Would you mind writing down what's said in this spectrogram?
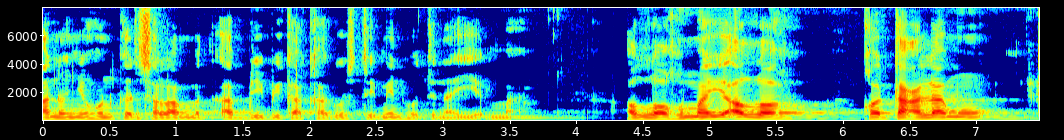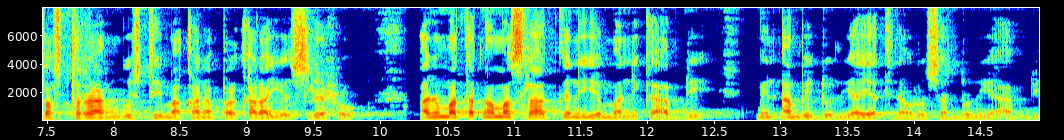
anu nyuhunkeun salamet abdi bika ka Gusti minhu tina ieu ma Allahumma ya Allah qad ta'lamu tos terang Gusti makana perkara yuslihu. Anu mata ngamaslahatkeun ieu manika abdi min amri dunyaya tina urusan dunia abdi.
